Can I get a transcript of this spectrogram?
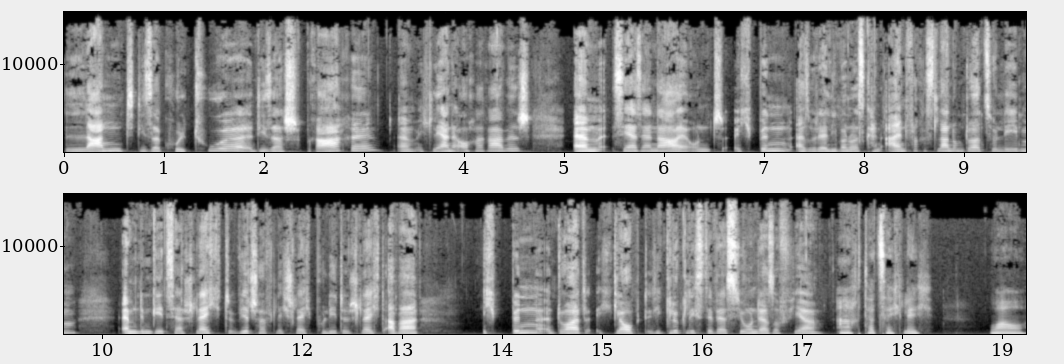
Land, dieser Kultur, dieser Sprache, ähm, ich lerne auch Arabisch, ähm, sehr, sehr nahe. Und ich bin, also der Libanon ist kein einfaches Land, um dort zu leben. Ähm, dem geht's ja schlecht, wirtschaftlich schlecht, politisch schlecht, aber ich bin dort, ich glaube, die glücklichste Version der Sophia. Ach, tatsächlich. Wow.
